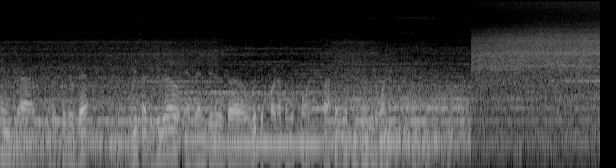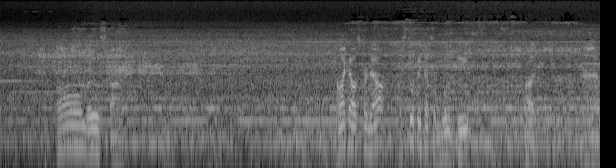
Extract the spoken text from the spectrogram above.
change uh, a bigger bit, reset to zero, and then do the liquid part up in this corner. So I think this one's going to be the one. Almost done. I like how it's turned out. I still think that's a little deep, but uh,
